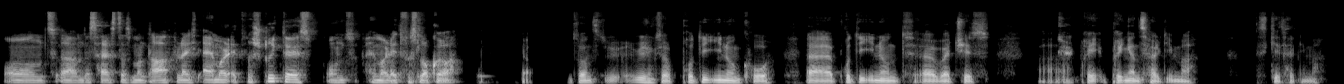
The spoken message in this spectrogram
Und ähm, das heißt, dass man da vielleicht einmal etwas strikter ist und einmal etwas lockerer. Ja, sonst, wie schon gesagt, Protein und Co. Äh, Protein und äh, Wedges äh, bringen es halt immer. Es geht halt immer.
